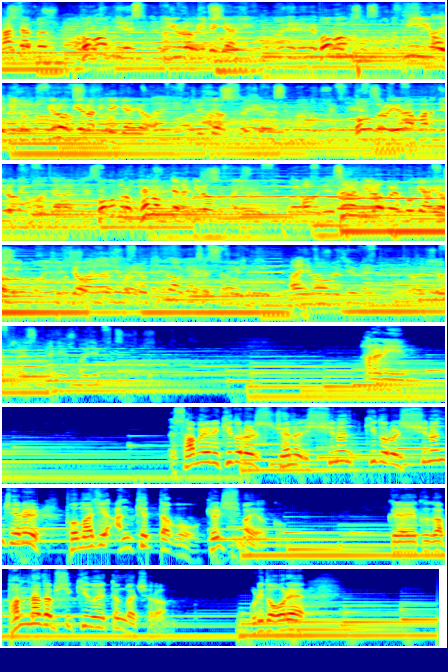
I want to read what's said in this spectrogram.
다시 한번 복음 유럽이 되게 하시고 복음 EU 유럽 연합이 되게 하여 주시옵소서. 복음으로 연합하는 유럽 복음으로 회복되는 유럽 그런 유럽을 보게 하여 주시옵소서. 아님 아버지 하나님 사무엘이 기도를 죄는 쉬는 기도를 쉬는 죄를 범하지 않겠다고 결심하였고 그래야 그가 밤낮 없이 기도했던 것처럼 우리도 올해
